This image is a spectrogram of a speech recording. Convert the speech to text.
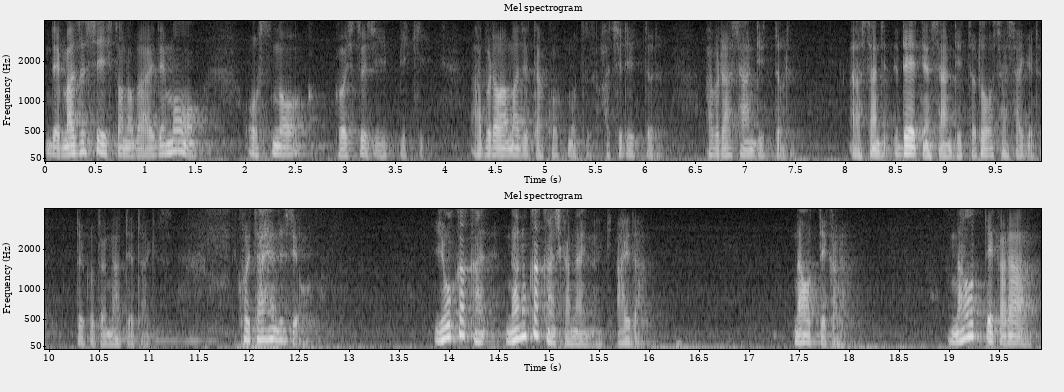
ル。で貧しい人の場合でもオスの子羊1匹。油を混ぜた穀物8リットル。油3リットル。0.3リットルを捧げるということになっていたわけです。これ大変ですよ。8日間7日間しかないの間。治ってから。治ってから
